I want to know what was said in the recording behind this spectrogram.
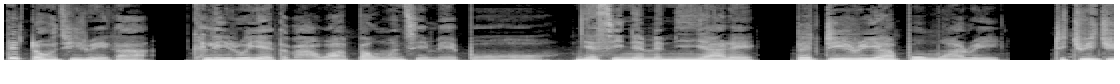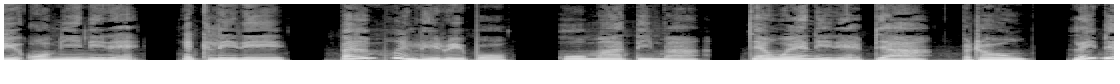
တစ်တော်ကြီးတွေကကလေးတို့ရဲ့တဘာဝပတ်ဝန်းကျင်ပဲပေါ့မျက်စိနဲ့မမြင်ရတဲ့ဘက်တီးရီးယားပိုးမွှားတွေ တကြွကြွအော်မြင်နေတဲ့ငှက်ကလေးတွေပန်းပွင့်လေးတွေပေါ်ဟိုမာတီမာပြန်ဝဲနေတဲ့ပြားပဒုံလိပ်ပြ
